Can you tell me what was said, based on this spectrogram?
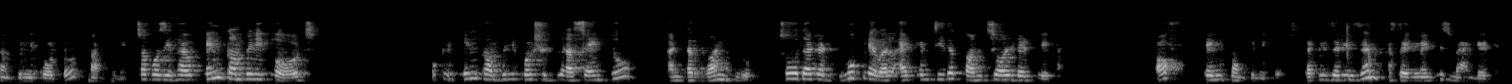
company code to company. Suppose I have 10 company codes, okay, 10 company codes should be assigned to under one group. So that at group level, I can see the consolidated data of 10 company codes. That is the reason assignment is mandatory.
